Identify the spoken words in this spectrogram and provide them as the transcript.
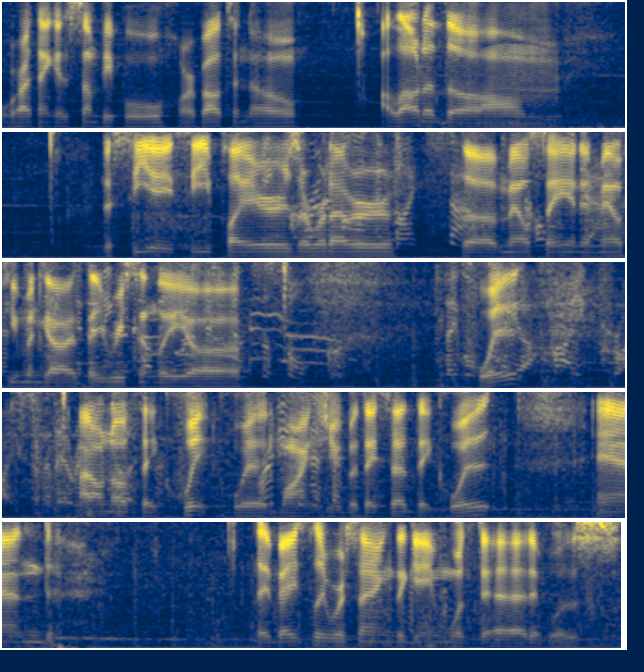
or I think as some people are about to know, a lot of the um, the CAC players or whatever, the male Saiyan and male human guys, they recently uh, quit. I don't know if they quit, quit, mind you, but they said they quit, and they basically were saying the game was dead, it was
